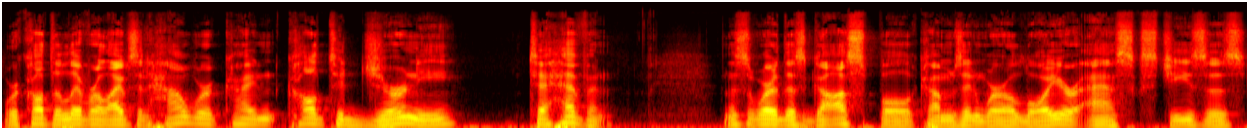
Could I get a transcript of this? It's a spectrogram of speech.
we're called to live our lives and how we're kind called to journey to heaven. This is where this gospel comes in, where a lawyer asks Jesus,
